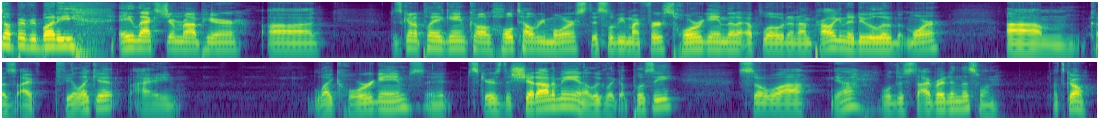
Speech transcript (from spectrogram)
What's up, everybody? Alax Jim Rob here. Uh, just gonna play a game called Hotel Remorse. This will be my first horror game that I upload, and I'm probably gonna do a little bit more, um, because I feel like it. I like horror games, and it scares the shit out of me, and I look like a pussy. So, uh, yeah, we'll just dive right in this one. Let's go.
